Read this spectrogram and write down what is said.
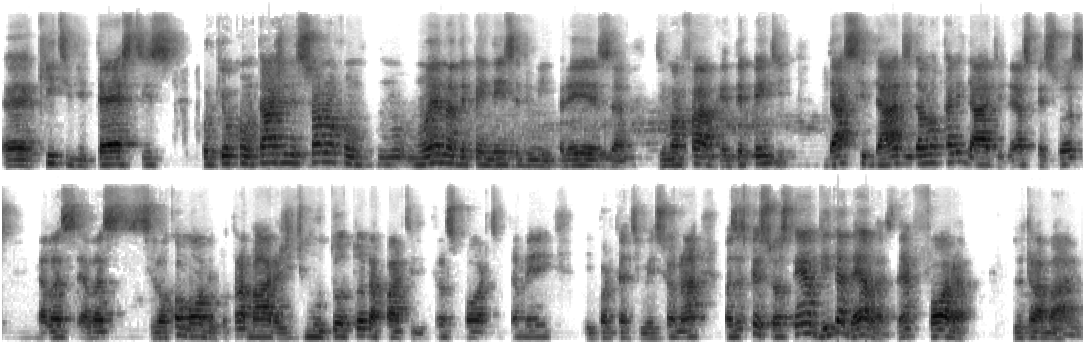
é, kit de testes, porque o contágio só não, não é na dependência de uma empresa, de uma fábrica, depende da cidade da localidade. Né? As pessoas elas, elas se locomovem para o trabalho, a gente mudou toda a parte de transporte também, importante mencionar, mas as pessoas têm a vida delas, né, fora do trabalho.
